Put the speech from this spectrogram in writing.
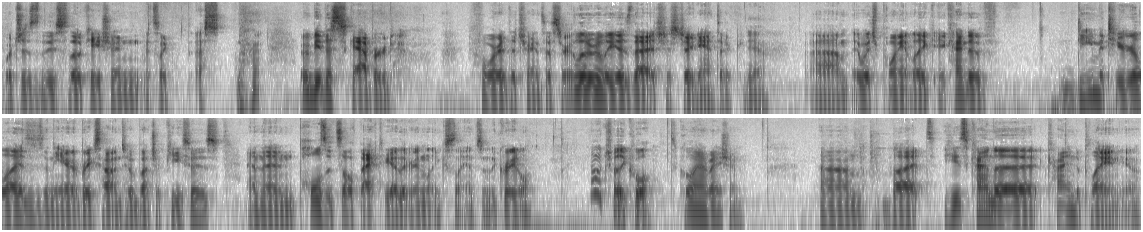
which is this location. It's like a, it would be the scabbard for the transistor. It literally is that. It's just gigantic. Yeah. Um, at which point, like it kind of dematerializes in the air. It breaks out into a bunch of pieces and then pulls itself back together and like slams in the cradle. That looks really cool. It's a cool animation. Um, but he's kind of kind of playing you.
